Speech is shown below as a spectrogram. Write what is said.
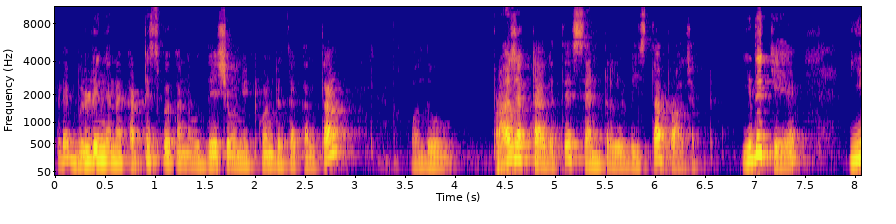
ಕಡೆ ಬಿಲ್ಡಿಂಗನ್ನು ಕಟ್ಟಿಸ್ಬೇಕನ್ನೋ ಉದ್ದೇಶವನ್ನು ಇಟ್ಕೊಂಡಿರ್ತಕ್ಕಂಥ ಒಂದು ಪ್ರಾಜೆಕ್ಟ್ ಆಗುತ್ತೆ ಸೆಂಟ್ರಲ್ ವಿಸ್ತಾ ಪ್ರಾಜೆಕ್ಟ್ ಇದಕ್ಕೆ ಈ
